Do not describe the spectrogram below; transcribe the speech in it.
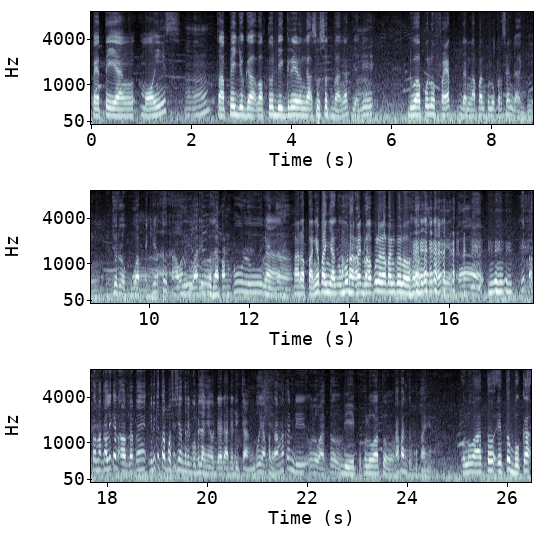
patty yang moist, Mm-mm. tapi juga waktu di grill nggak susut banget, jadi 20 fat dan 80% daging. Jujur loh, gua pikir tuh tahun 2080 gitu. Nah, harapannya panjang umur sampai 20 80. gitu. Ini pertama kali kan outletnya, ini kita posisi yang tadi gue bilang ya udah ada, ada di Canggu. Yang pertama kan di Uluwatu. Di Uluwatu. Kapan tuh bukanya? Uluwatu itu buka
